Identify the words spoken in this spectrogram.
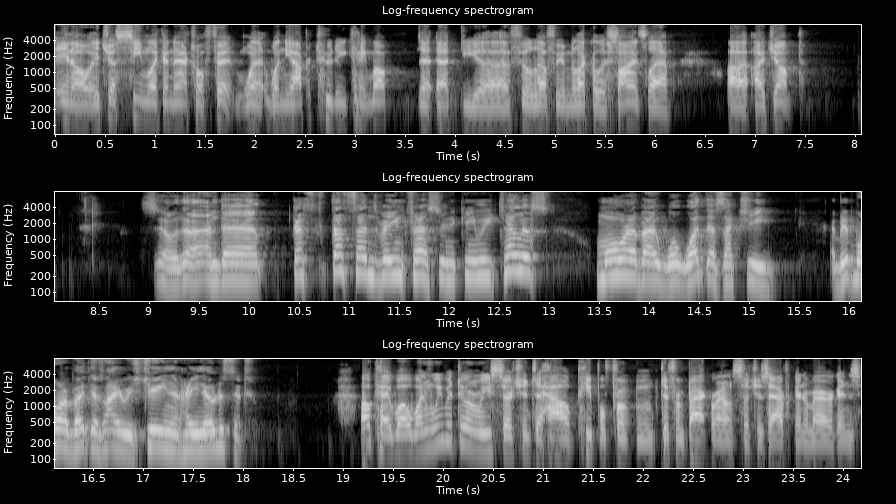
you know, it just seemed like a natural fit. When, when the opportunity came up at, at the uh, Philadelphia Molecular Science Lab, uh, I jumped. So, the, and uh, that's, that sounds very interesting. Can you tell us more about what, what this actually, a bit more about this Irish gene and how you noticed it? Okay, well, when we were doing research into how people from different backgrounds, such as African Americans,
